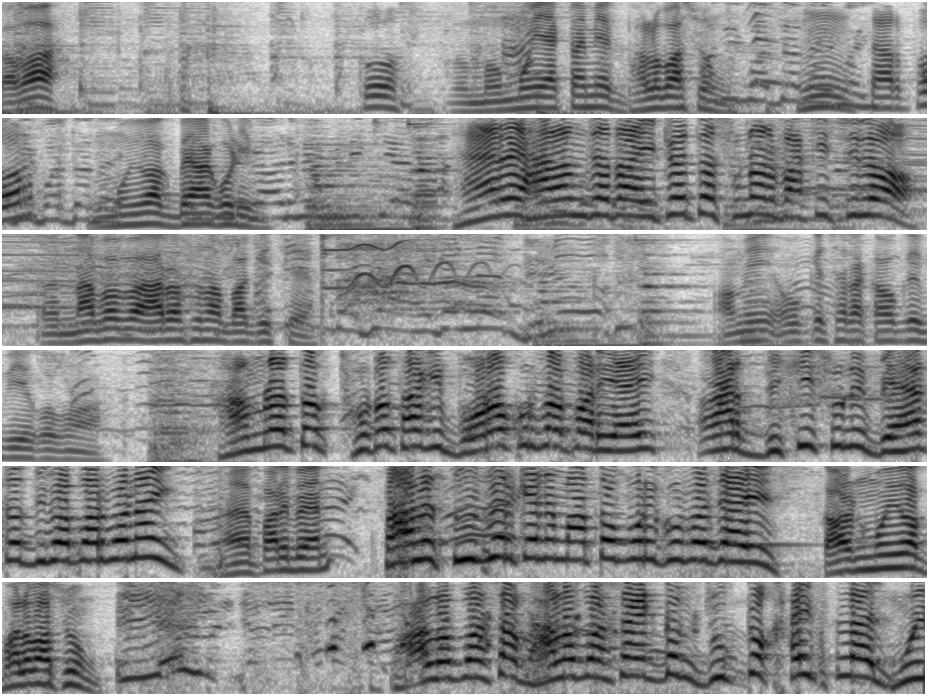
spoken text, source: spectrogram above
বাবা। কো। মুই একটা মেয়েক ভালোবাসুম। হুম তারপর? মুই ওকে বেয়া করিম। হ্যাঁ রে হারামজাদা এটাই তো শোনার বাকি ছিল। না বাবা আরও শোনা বাকি আছে। আমি ওকে ছাড়া কাউকে বিয়ে করব না। আমরা তো ছোট থাকি বড় করবা পারি আই আর দেখি শুনি বেহাটো দিবা পারবা নাই? হ্যাঁ পারবেন। তাহলে তুই ফের কেন মাতো পরি করবা যাইস? কারণ মুই ওকে ভালোবাসুম। ভালোবাসা ভালোবাসা একদম যুক্ত খাই ফেলাল মুই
